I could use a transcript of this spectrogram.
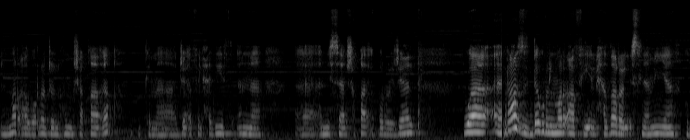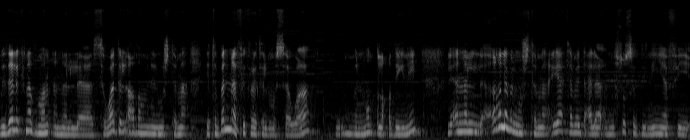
المرأة والرجل هم شقائق. كما جاء في الحديث أن النساء شقائق الرجال. وإبراز دور المرأة في الحضارة الإسلامية وبذلك نضمن أن السواد الأعظم من المجتمع يتبنى فكرة المساواة من منطلق ديني لأن أغلب المجتمع يعتمد على النصوص الدينية في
